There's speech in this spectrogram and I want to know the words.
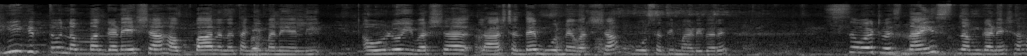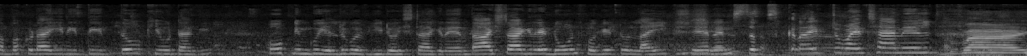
ಹೀಗಿತ್ತು ನಮ್ಮ ಗಣೇಶ ಹಬ್ಬ ನನ್ನ ತಂಗಿ ಮನೆಯಲ್ಲಿ. ಅವಳು ಈ ವರ್ಷ ಲಾಸ್ಟ್ ಅಂತೆ ಮೂರನೇ ವರ್ಷ ಮೂರು ಸತಿ ಮಾಡಿದ್ದಾರೆ. ಸೊ ಇಟ್ ವಾಸ್ ನೈಸ್ ನಮ್ಮ ಗಣೇಶ ಹಬ್ಬ ಕೂಡ ಈ ರೀತಿ ಇತ್ತು ಕ್ಯೂಟ್ ಆಗಿ. ಹೋಪ್ ನಿಮಗೂ ಎಲ್ರಿಗೂ ವಿಡಿಯೋ ಇಷ್ಟ ಆಗಿದೆ ಅಂತ. ಇಷ್ಟ ಆಗಿದ್ರೆ don't forget to like share and subscribe to my channel bye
